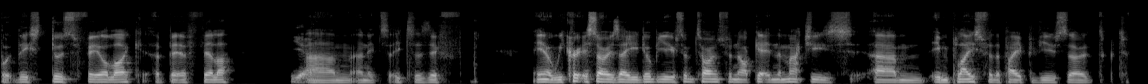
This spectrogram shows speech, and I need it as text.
but this does feel like a bit of filler. Yeah. Um, and it's it's as if you know we criticize AEW sometimes for not getting the matches um in place for the pay per view, so to, to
